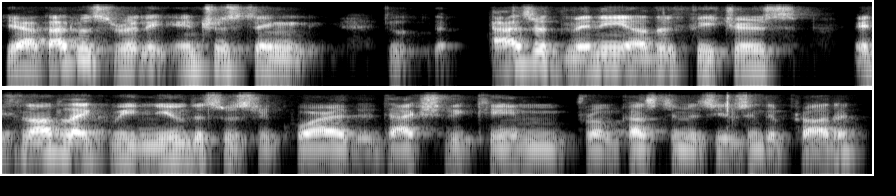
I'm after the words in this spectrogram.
Yeah, that was really interesting. As with many other features, it's not like we knew this was required. It actually came from customers using the product.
